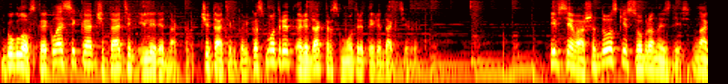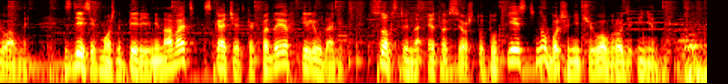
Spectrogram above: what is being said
Гугловская классика, читатель или редактор. Читатель только смотрит, редактор смотрит и редактирует. И все ваши доски собраны здесь, на главной. Здесь их можно переименовать, скачать как PDF или удалить. Собственно, это все, что тут есть, но больше ничего вроде и не нужно.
